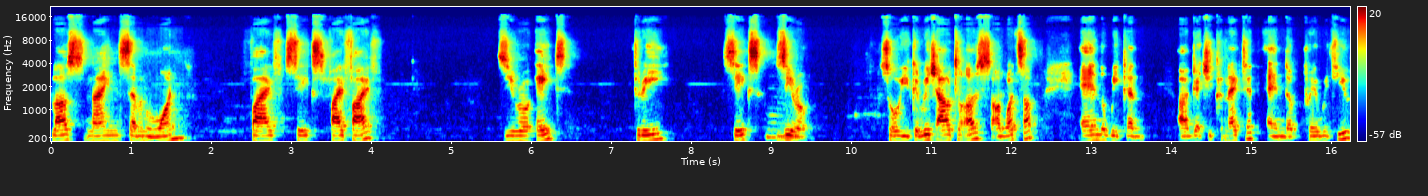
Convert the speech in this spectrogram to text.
plus nine seven one five six five five zero eight three six zero. So you can reach out to us on WhatsApp and we can uh, get you connected and uh, pray with you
